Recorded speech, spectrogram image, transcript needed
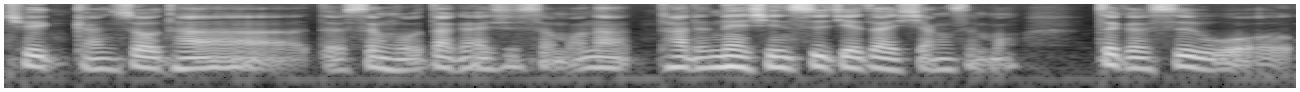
去感受他的生活大概是什么，那他的内心世界在想什么，这个是我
